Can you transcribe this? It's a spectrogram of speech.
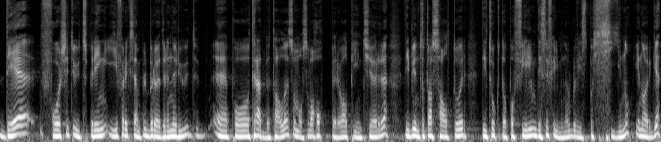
det får sitt utspring i f.eks. brødrene Ruud eh, på 30-tallet, som også var hoppere og alpintkjørere. De begynte å ta saltoer, de tok det opp på film. Disse filmene ble vist på kino i Norge.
